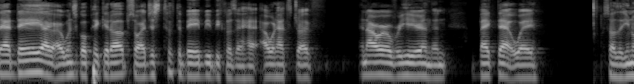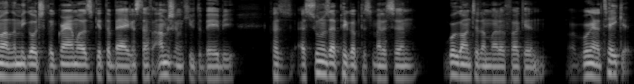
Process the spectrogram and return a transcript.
That day, I, I, went to go pick it up, so I just took the baby because I had I would have to drive an hour over here and then back that way. So I was like, you know what? Let me go to the grandma's, get the bag and stuff. I'm just gonna keep the baby because as soon as I pick up this medicine, we're going to the motherfucking. We're gonna take it.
